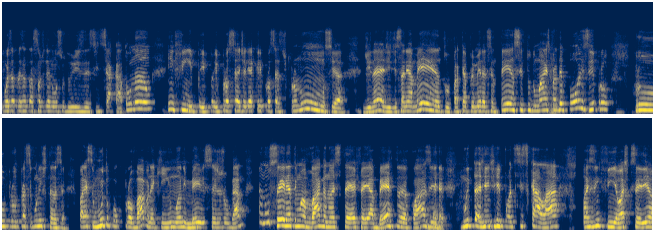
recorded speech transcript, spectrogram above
Depois da apresentação de denúncia, do juiz decide se acata ou não, enfim, e, e procede ali aquele processo de pronúncia, de, né, de, de saneamento, para ter a primeira sentença e tudo mais, para depois ir para para a segunda instância. Parece muito pouco provável né, que em um ano e meio isso seja julgado. Eu não sei, né? Tem uma vaga no STF aí aberta, quase. É. Muita gente pode se escalar mas, enfim, eu acho que seria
